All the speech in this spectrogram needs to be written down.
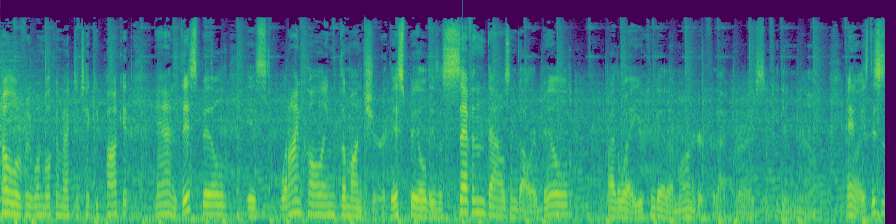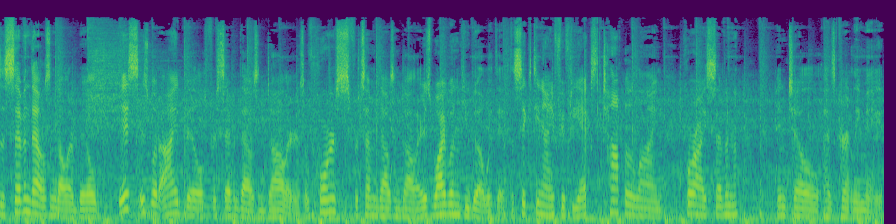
Hello everyone, welcome back to Techie Pocket, and this build is what I'm calling the Muncher. This build is a $7,000 build. By the way, you can get a monitor for that price if you didn't know. Anyways, this is a $7,000 build. This is what I build for $7,000. Of course, for $7,000, why wouldn't you go with it? The 6950X, top of the line, Core i7 Intel has currently made.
